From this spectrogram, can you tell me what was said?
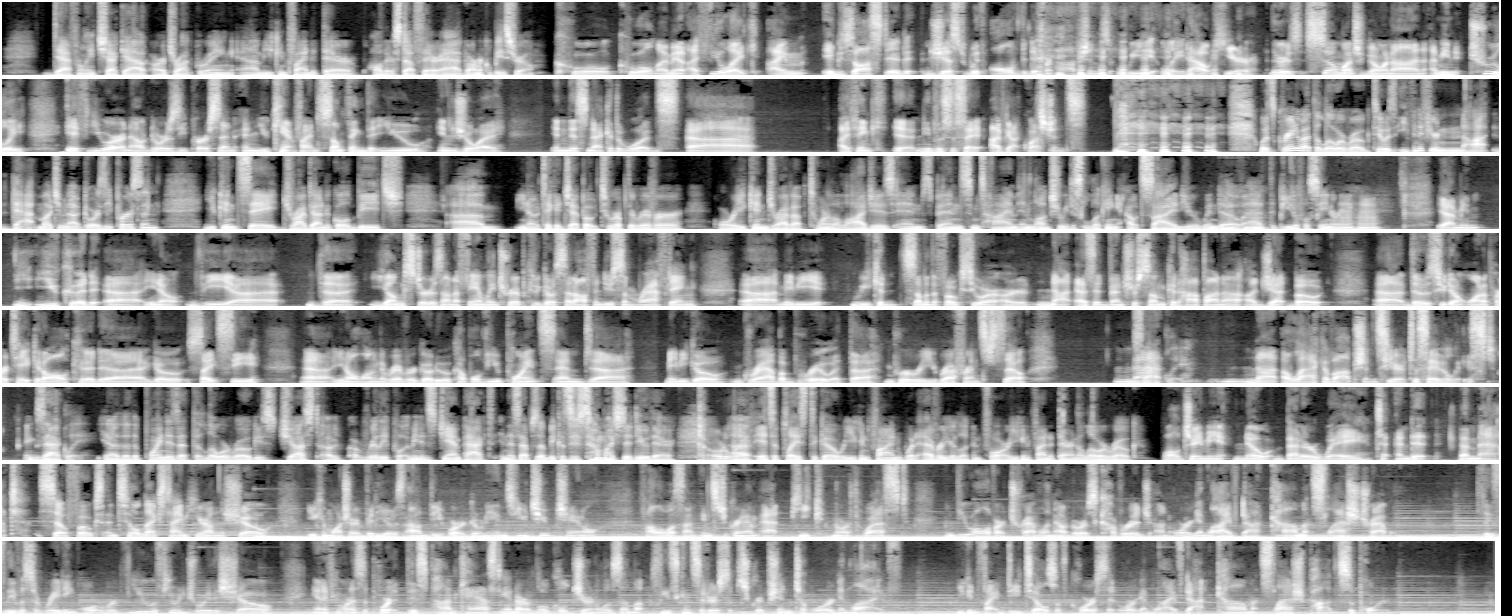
definitely check out Arch Rock Brewing. Um, you can find it there, all their stuff there at Barnacle Bistro. Cool, cool, my man. I feel like I'm exhausted just with all of the different options we laid out here. There is so much going on. I mean, truly, if you are an outdoorsy person and you can't find something that you enjoy in this neck of the woods, uh, I think, uh, needless to say, I've got questions. What's great about the lower rogue too is even if you're not that much of an outdoorsy person, you can say drive down to Gold Beach, um, you know, take a jet boat tour up the river, or you can drive up to one of the lodges and spend some time in luxury just looking outside your window at the beautiful scenery. Yeah, I mean, y- you could, uh, you know, the uh, the youngsters on a family trip could go set off and do some rafting. Uh, maybe we could, some of the folks who are, are not as adventuresome could hop on a, a jet boat. Uh, those who don't want to partake at all could uh, go sightsee, uh, you know, along the river, go to a couple viewpoints, and uh, maybe go grab a brew at the brewery referenced. So, not Exactly. not a lack of options here, to say the least. Exactly. Yeah. The, the point is that the lower rogue is just a, a really, po- I mean, it's jam packed in this episode because there's so much to do there. Totally. Uh, it's a place to go where you can find whatever you're looking for. You can find it there in the lower rogue. Well, Jamie, no better way to end it than that. So, folks, until next time here on the show, you can watch our videos on the Oregonians YouTube channel, follow us on Instagram at Peak Northwest, and view all of our travel and outdoors coverage on OregonLive.com slash travel. Please leave us a rating or review if you enjoy the show. And if you want to support this podcast and our local journalism, please consider a subscription to Oregon Live. You can find details, of course, at OregonLive.com slash pod support.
